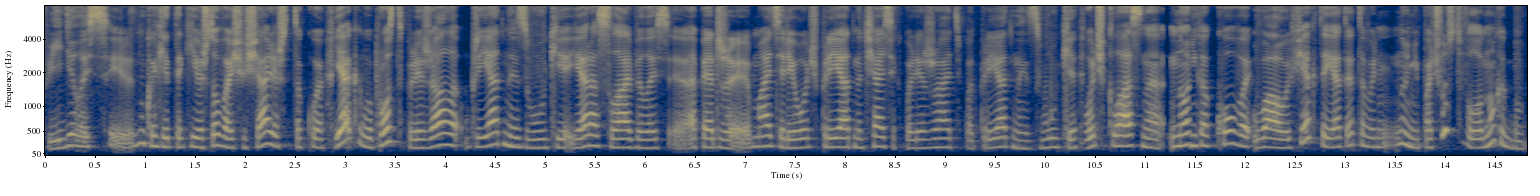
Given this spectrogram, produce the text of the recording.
виделось, ну, какие-то такие, что вы ощущали, что такое. Я как бы просто полежала, приятные звуки, я расслабилась. Опять же, матери очень приятно приятно часик полежать под приятные звуки. Очень классно. Но никакого вау-эффекта я от этого ну, не почувствовала, но как бы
